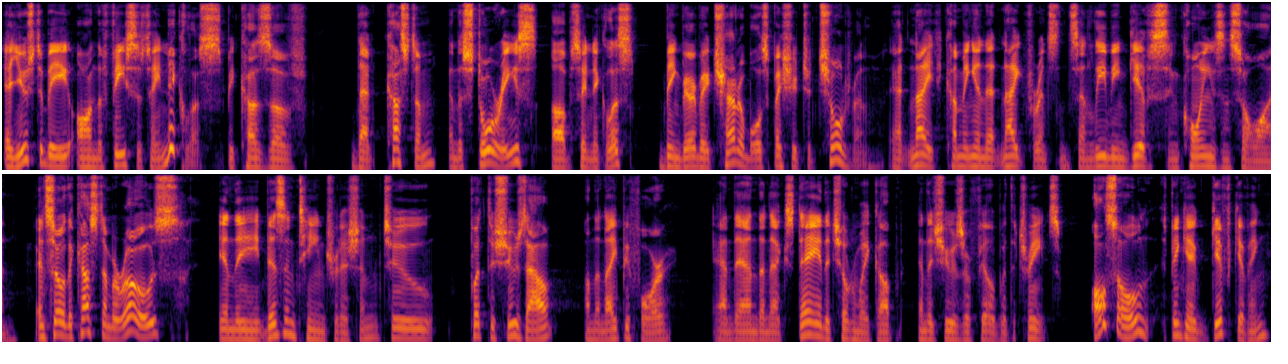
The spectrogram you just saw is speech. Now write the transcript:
It used to be on the feast of St. Nicholas because of that custom and the stories of St. Nicholas being very, very charitable, especially to children at night, coming in at night, for instance, and leaving gifts and coins and so on. And so the custom arose in the Byzantine tradition to put the shoes out on the night before, and then the next day the children wake up and the shoes are filled with the treats. Also, speaking of gift giving,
